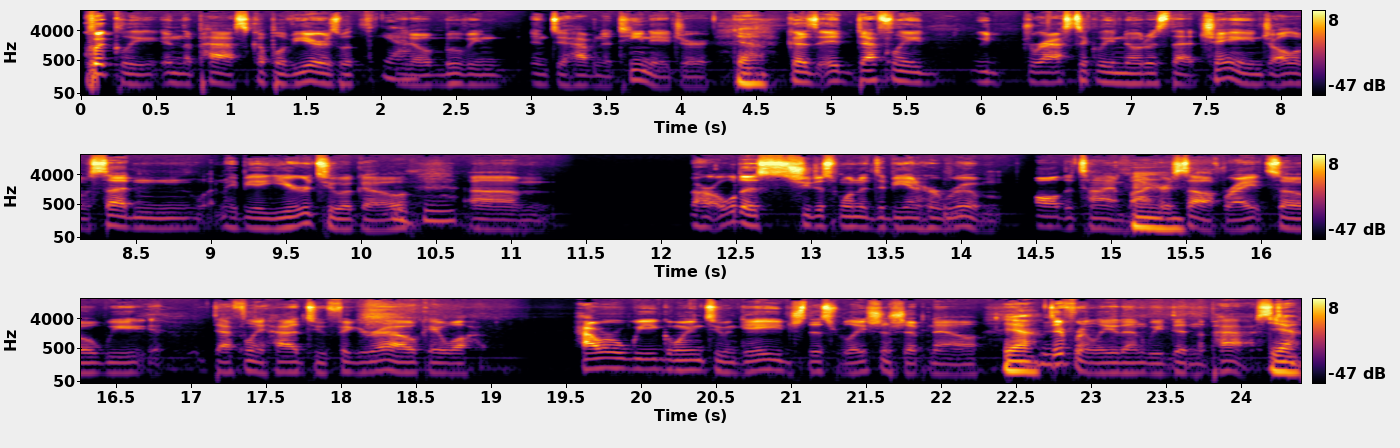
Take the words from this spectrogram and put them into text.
quickly in the past couple of years with Yeah. you know moving into having a teenager. Yeah. Because it definitely we drastically noticed that change all of a sudden. What maybe a year or two ago. Um, our oldest, she just wanted to be in her room all the time by herself, right? So we definitely had to figure out, okay, well, how are we going to engage this relationship now Yeah. differently than we did in the past? Yeah.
